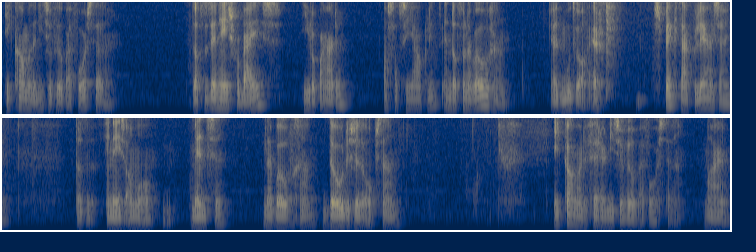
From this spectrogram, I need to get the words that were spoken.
ik kan me er niet zoveel bij voorstellen. Dat het ineens voorbij is, hier op aarde, als dat signaal klinkt, en dat we naar boven gaan. Het moet wel echt spectaculair zijn. Dat we ineens allemaal mensen naar boven gaan, doden zullen opstaan. Ik kan me er verder niet zoveel bij voorstellen. Maar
